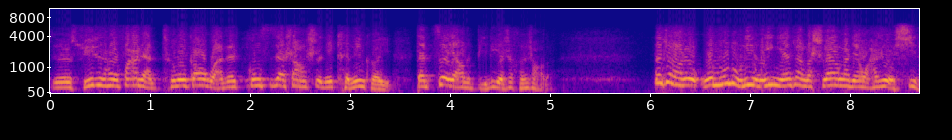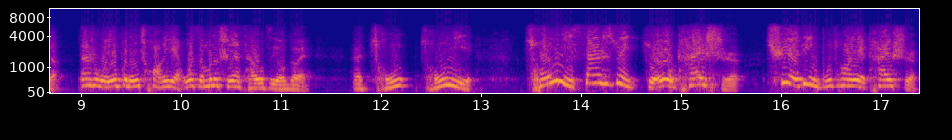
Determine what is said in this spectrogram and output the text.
呃随着它的发展成为高管，在公司在上市，你肯定可以。但这样的比例也是很少的。那就老师，我努努力，我一年赚个十来万块钱，我还是有戏的。但是我又不能创业，我怎么能实现财务自由？各位，哎，从从你从你三十岁左右开始。确定不创业开始，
